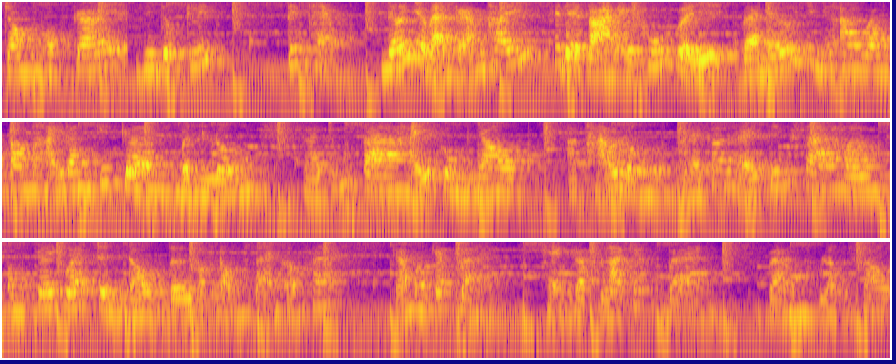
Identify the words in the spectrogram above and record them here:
trong một cái video clip tiếp theo. Nếu như bạn cảm thấy cái đề tài này thú vị, và nếu như những ai quan tâm, hãy đăng ký kênh bình luận, và chúng ta hãy cùng nhau À, thảo luận để có thể tiến xa hơn trong cái quá trình đầu tư bất động sản ở Pháp. Cảm ơn các bạn. Hẹn gặp lại các bạn vào một lần sau.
